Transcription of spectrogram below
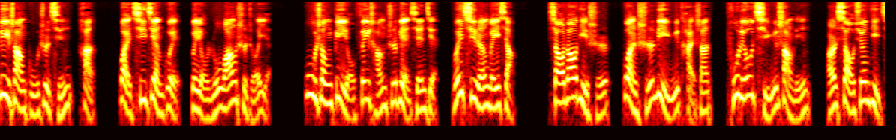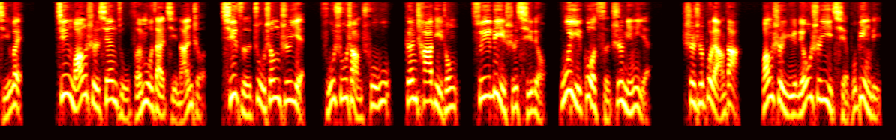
立上古至秦汉，外戚见贵，未有如王室者也。物圣必有非常之变先见，唯其人为相。孝昭帝时，冠时立于泰山，蒲留起于上林，而孝宣帝即位。今王氏先祖坟墓在济南者，其子祝生之业，扶书上出屋，根插地中，虽历时其柳，无以过此之名也。世事不两大，王氏与刘氏亦且不并立。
